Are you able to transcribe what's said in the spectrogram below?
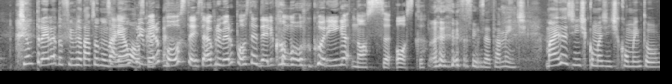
Tinha um trailer do filme, já tava todo mundo vai ganhar Saiu o Oscar. primeiro pôster, saiu o primeiro pôster dele como Coringa. Nossa, Oscar. Exatamente. Mas a gente, como a gente comentou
